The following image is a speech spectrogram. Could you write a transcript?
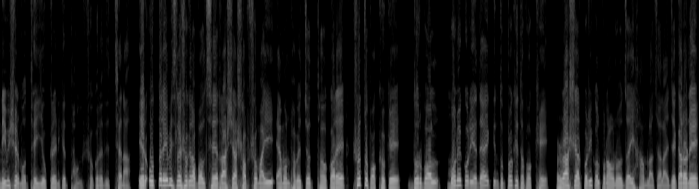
নিমিষের মধ্যে ইউক্রেনকে ধ্বংস করে দিচ্ছে না। এর উত্তরে বিশ্লেষকেরা বলছে রাশিয়া সবসময়ই এমনভাবে যুদ্ধ করে, শত্রুপক্ষকে দুর্বল মনে করিয়ে দেয় কিন্তু প্রকৃতপক্ষে রাশিয়ার পরিকল্পনা অনুযায়ী হামলা চালায়। যে কারণে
